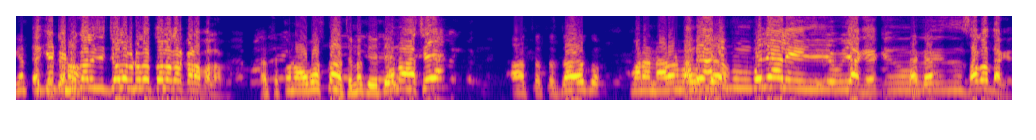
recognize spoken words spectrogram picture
গেটটা ঢুকালে যে জলক ঢুকা তলকার কাটা পালাবে। আচ্ছা কোনো অবস্থা আছে নাকি এটা কোনো আছে? আচ্ছা আচ্ছা যাই হোক মানে নারায়ণ বাবু আমি বলে আলি ইয়াকে? স্বাগত থাকে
